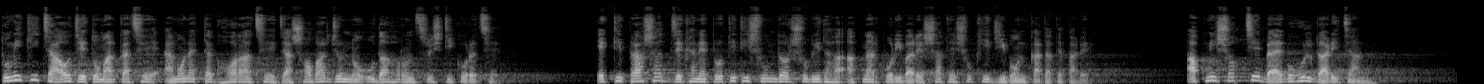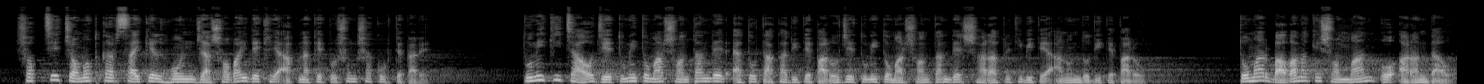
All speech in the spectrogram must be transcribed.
তুমি কি চাও যে তোমার কাছে এমন একটা ঘর আছে যা সবার জন্য উদাহরণ সৃষ্টি করেছে? একটি প্রাসাদ যেখানে প্রতিটি সুন্দর সুবিধা আপনার পরিবারের সাথে সুখী জীবন কাটাতে পারে। আপনি সবচেয়ে ব্যয়বহুল গাড়ি চান। সবচেয়ে চমৎকার সাইকেল হন যা সবাই দেখে আপনাকে প্রশংসা করতে পারে। তুমি কি চাও যে তুমি তোমার সন্তানদের এত টাকা দিতে পারো যে তুমি তোমার সন্তানদের সারা পৃথিবীতে আনন্দ দিতে পারো? তোমার বাবা মাকে সম্মান ও আরাম দাও।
